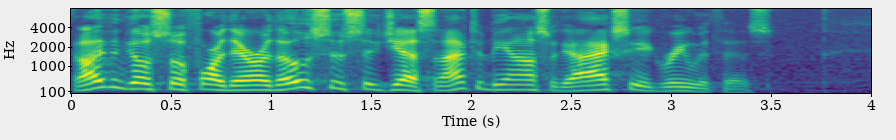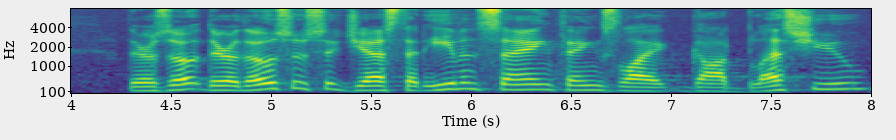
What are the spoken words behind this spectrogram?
And I'll even go so far, there are those who suggest, and I have to be honest with you, I actually agree with this. There's a, there are those who suggest that even saying things like, God bless you,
